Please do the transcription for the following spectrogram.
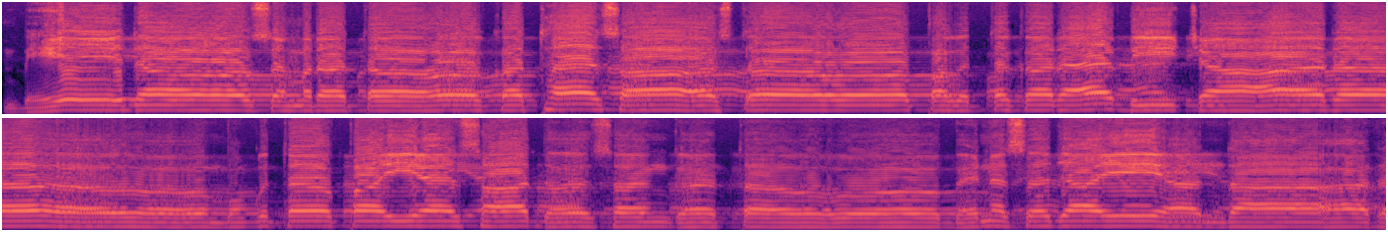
ਵੇਦ ਸਮਰਤ ਕਥਾ ਸਾਸਤ ਭਗਤ ਕਰੈ ਵਿਚਾਰ ਮੁਕਤ ਪਾਈਐ ਸਾਧ ਸੰਗਤ ਬਿਨ ਸਜਾਏ ਅੰਧਾਰ।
